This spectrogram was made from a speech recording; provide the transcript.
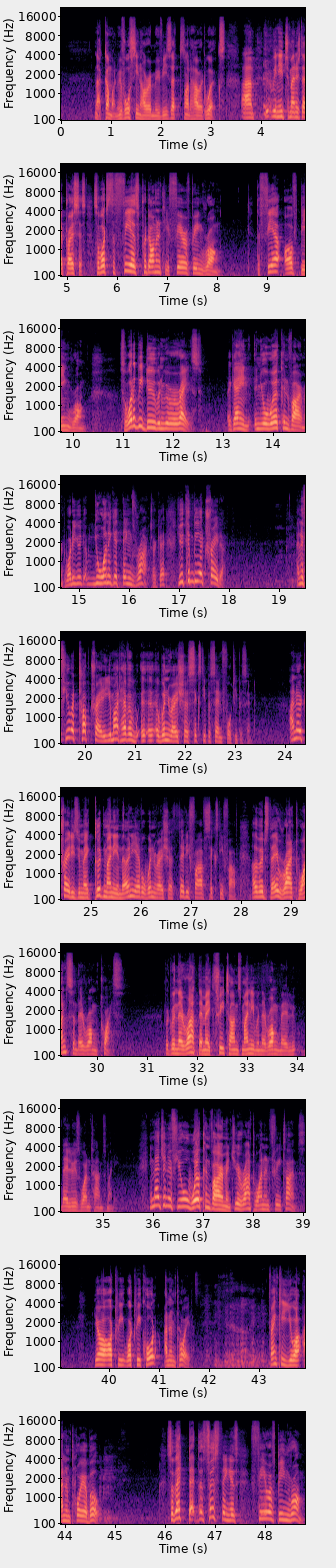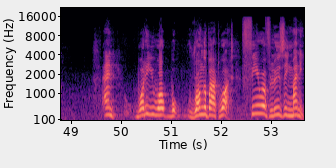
No, come on, we've all seen horror movies, that's not how it works. Um, we, we need to manage that process. So, what's the fears predominantly? Fear of being wrong. The fear of being wrong. So, what did we do when we were raised? Again, in your work environment, what do you you want to get things right, okay? You can be a trader. And if you're a top trader, you might have a, a, win ratio 60%, 40%. I know traders who make good money and they only have a win ratio 35, 65. In other words, they right once and they're wrong twice. But when they're right, they make three times money. When they're wrong, they, lo- they lose one times money. Imagine if your work environment, you're right one and three times you are what we, what we call unemployed. Frankly, you are unemployable. So that, that the first thing is fear of being wrong. And what are you wrong about what? Fear of losing money.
